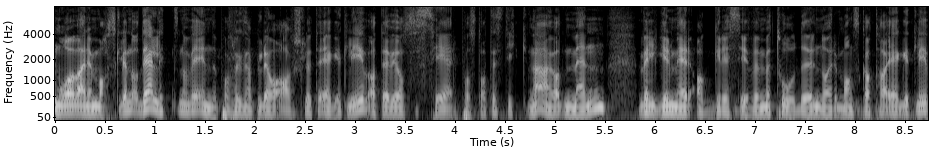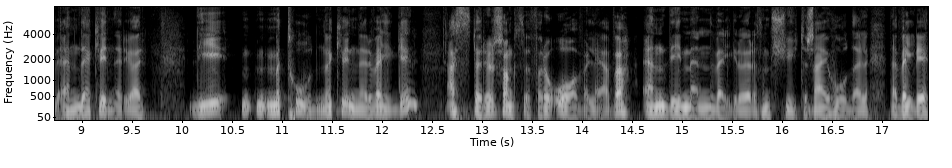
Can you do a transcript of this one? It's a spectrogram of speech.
må være maskulin. Og det er litt når vi er inne på eksempel det å avslutte eget liv, at det vi også ser på statistikkene, er jo at menn velger mer aggressive metoder når man skal ta eget liv, enn det kvinner gjør. De metodene kvinner velger, er større sjanse for å overleve enn de menn velger å gjøre, som skyter seg i hodet. Eller det er veldig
